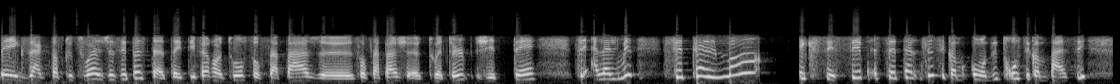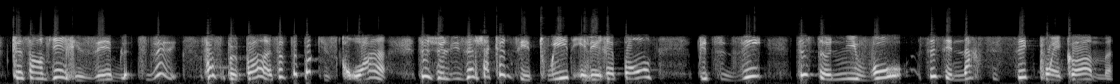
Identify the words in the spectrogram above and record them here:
ben exact, parce que tu vois, je sais pas si t'as as été faire un tour sur sa page, euh, sur sa page euh, Twitter. J'étais, tu à la limite, c'est tellement excessif, c'est tu c'est comme on dit trop, c'est comme passé, que ça en vient risible. Tu dis, ça se peut pas, ça se peut pas qu'il se croit. Tu sais, je lisais chacun de ses tweets et les réponses, puis tu dis, tu sais, c'est un niveau, tu sais, c'est narcissique.com.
